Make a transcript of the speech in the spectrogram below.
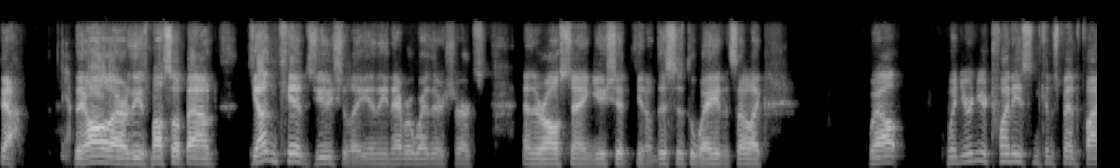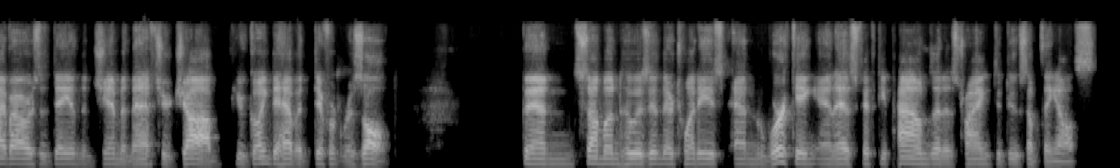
Yeah. Yep. They all are these muscle bound young kids usually, and they never wear their shirts. And they're all saying, you should, you know, this is the way. And it's sort of like, well, when you're in your 20s and can spend five hours a day in the gym and that's your job, you're going to have a different result than someone who is in their 20s and working and has 50 pounds and is trying to do something else.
